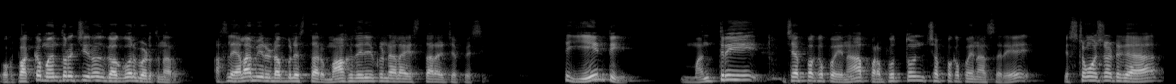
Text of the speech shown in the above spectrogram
ఒక పక్క మంత్రి వచ్చి ఈరోజు గగ్గోలు పెడుతున్నారు. అసలు ఎలా మీరు డబ్బులు ఇస్తారు? మాకు తెలియకుండా ఎలా ఇస్తారని చెప్పేసి. అంటే ఏంటి? మంత్రి చెప్పకపోయినా ప్రభుత్వం చెప్పకపోయినా సరే ఇష్టం వచ్చినట్టుగా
